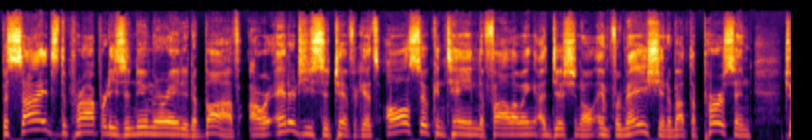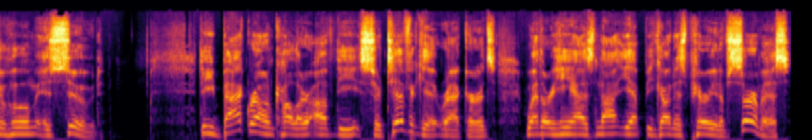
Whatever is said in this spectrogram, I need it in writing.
besides the properties enumerated above, our energy certificates also contain the following additional information about the person to whom is sued. The background color of the certificate records, whether he has not yet begun his period of service,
